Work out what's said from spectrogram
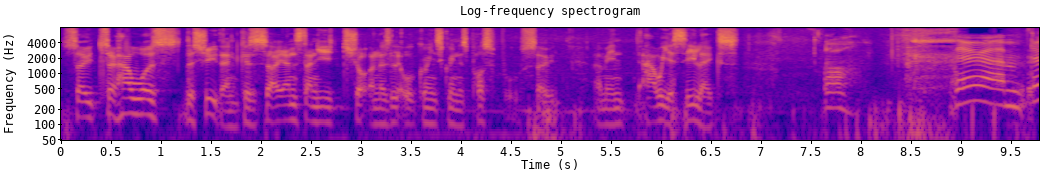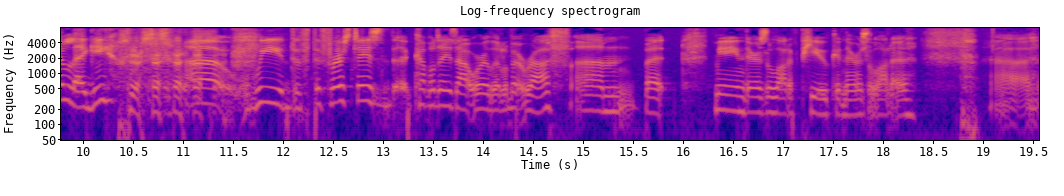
So, so how was the shoot then? Because I understand you shot on as little green screen as possible. So, I mean, how are your sea legs? Oh, they're um, they're leggy. uh, we the, the, first days, a couple days out were a little bit rough, um, but meaning there's a lot of puke and there was a lot of uh,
